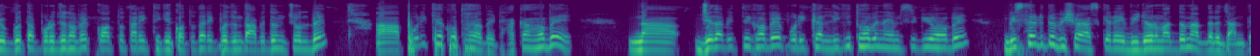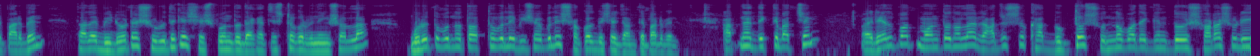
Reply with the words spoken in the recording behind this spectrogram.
যোগ্যতা প্রয়োজন হবে, কত তারিখ থেকে কত তারিখ পর্যন্ত আবেদন চলবে পরীক্ষা কোথায় হবে, ঢাকা হবে না জেলা ভিত্তিক হবে, পরীক্ষা লিখিত হবে না এমসিকিউ হবে বিস্তারিত বিষয় আজকের এই ভিডিওর মাধ্যমে আপনারা জানতে পারবেন। তাহলে ভিডিওটা শুরু থেকে শেষ পর্যন্ত দেখার চেষ্টা করবেন ইনশাল্লাহ গুরুত্বপূর্ণ তথ্য বলে বিষয়গুলি সকল বিষয় জানতে পারবেন। আপনারা দেখতে পাচ্ছেন, রেলপথ মন্ত্রণালয় রাজস্ব খাতভুক্ত শূন্য পদে কিন্তু সরাসরি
